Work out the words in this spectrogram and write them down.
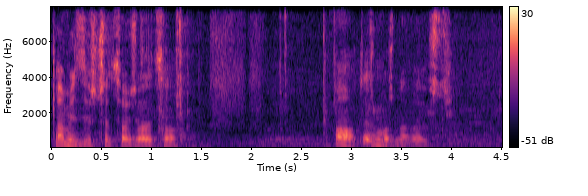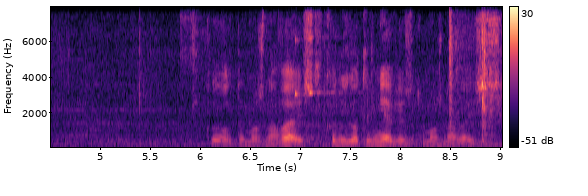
Tam jest jeszcze coś, ale co? O, też można wejść. Kurde, można wejść, tylko nikt o tym nie wie, że tu można wejść.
